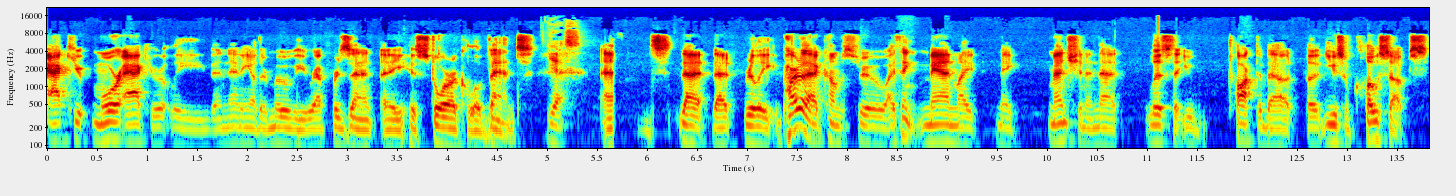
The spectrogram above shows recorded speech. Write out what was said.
accurate, more accurately than any other movie, represent a historical event. yes. and that that really part of that comes through. I think Mann might make mention in that list that you talked about the use of close-ups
